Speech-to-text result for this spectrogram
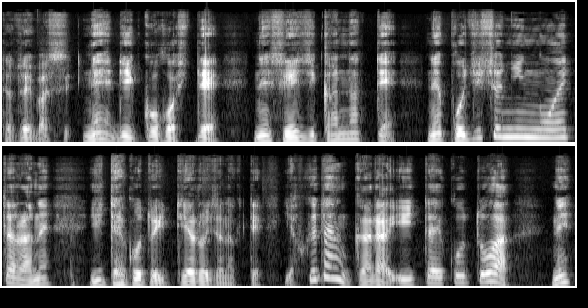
例えばね、立候補して、ね、政治家になって、ね、ポジショニングを得たらね、言いたいこと言ってやろうじゃなくて、いや、普段から言いたいことは、ね、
